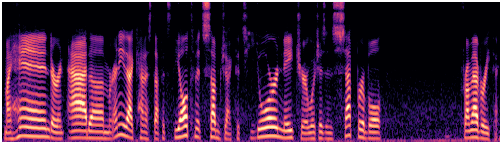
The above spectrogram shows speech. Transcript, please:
my hand or an atom or any of that kind of stuff. It's the ultimate subject. It's your nature, which is inseparable from everything.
